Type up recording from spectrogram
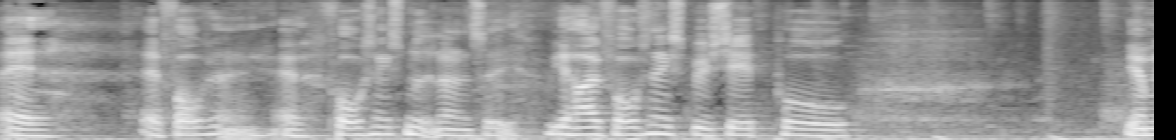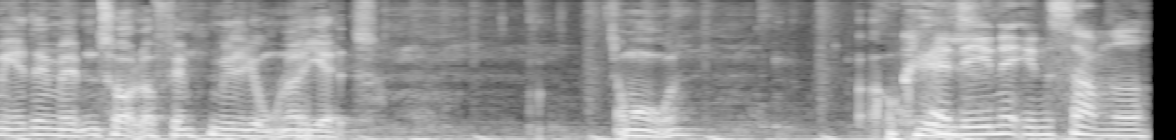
af, af, forskning, af forskningsmidlerne til. Vi har et forskningsbudget på, jeg mener det er mellem 12 og 15 millioner i alt om året. Okay. Alene indsamlet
